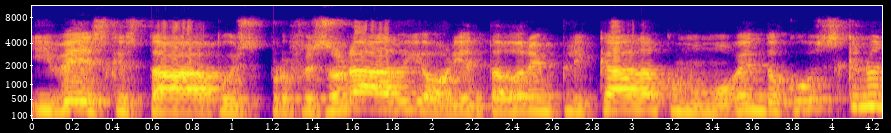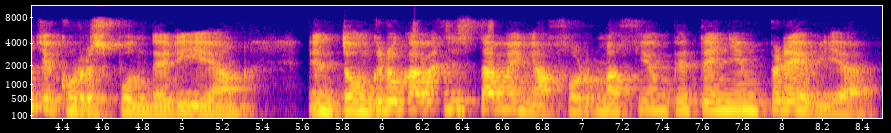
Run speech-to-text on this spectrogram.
e ves que está pois profesorado e a orientadora implicada como movendo cousas que non lle corresponderían. Entón creo que a veces tamén a formación que teñen previa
